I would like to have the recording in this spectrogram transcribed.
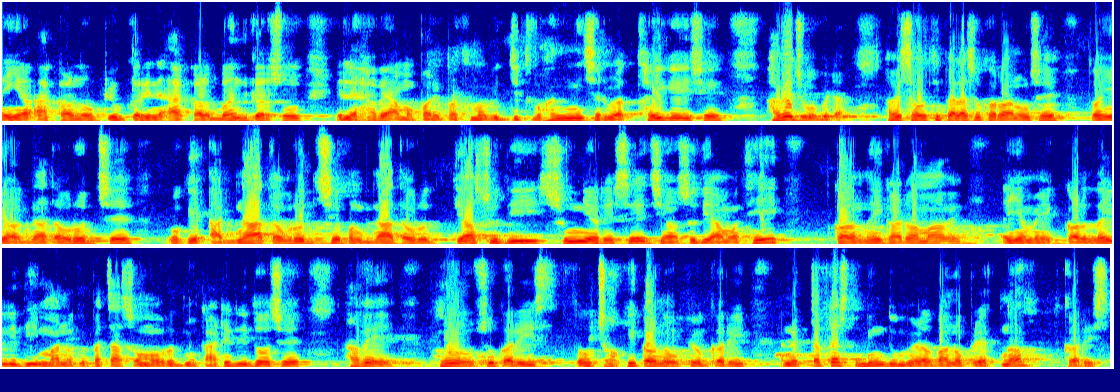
અહીંયા આ કળનો ઉપયોગ કરીને આ કળ બંધ કરશું. એટલે હવે આમાં પરિપથમાં વિદ્યુત વહનની શરૂઆત થઈ ગઈ છે. હવે જુઓ બેટા, હવે સૌથી પહેલાં શું કરવાનું છે? તો અહીંયા અજ્ઞાત અવરોધ છે. ઓકે, આ જ્ઞાત અવરોધ છે, પણ જ્ઞાત અવરોધ ત્યાં સુધી શૂન્ય રહેશે, જ્યાં સુધી આમાંથી કળ નહીં કાઢવામાં આવે. અહીંયા મેં કળ લઈ લીધી, માનો કે પચાસ ઓમ અવરોધ મેં કાઢી દીધો છે. હવે હું શું કરીશ? તો જોકી કળનો ઉપયોગ કરી અને તટસ્થ બિંદુ મેળવવાનો પ્રયત્ન કરીશ.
